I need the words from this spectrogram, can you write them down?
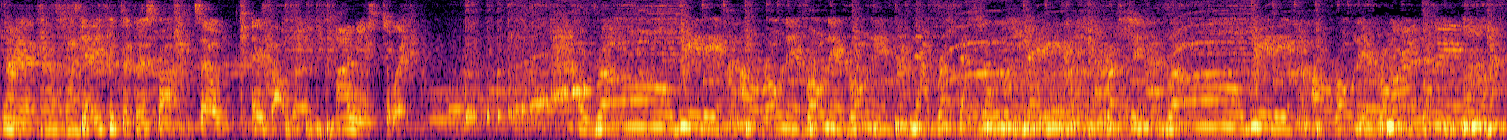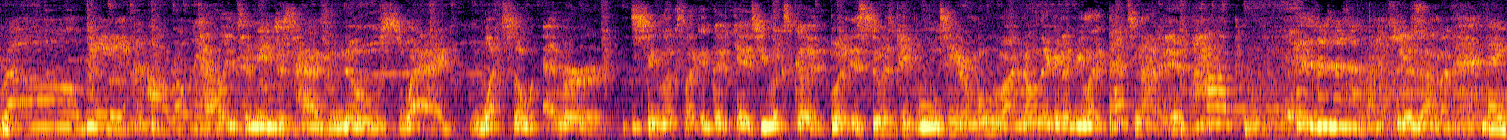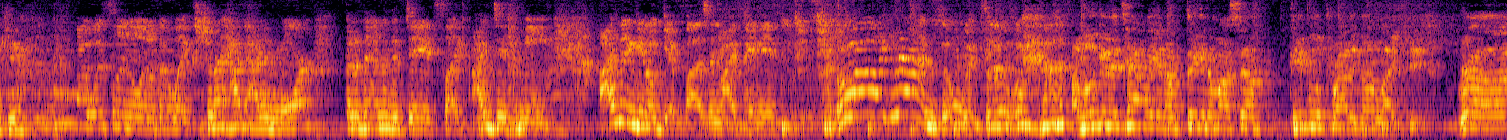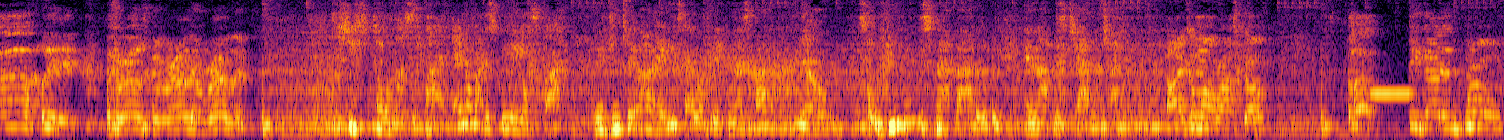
No, yeah, okay, yeah, you picked a good spot. So it's all good. I'm used to it. A roll with it, a rolling, rolling, rolling. Now brush that shoulder blade, brush it, roll with it, a rolling, rolling, rolling. Uh, roll with it, a rolling. Tally to me just has no swag whatsoever. She looks like a good kid. She looks good. But as soon as people see her move, I know they're gonna be like, that's not hip hop. Good job. Thank you. I was feeling a little bit like, should I have added more? But at the end of the day, it's like, I did me. I think it'll get buzz, in my opinion. Oh, I like that. Do it, do it. I'm looking at Tally and I'm thinking to myself, people are probably gonna like this. Roll with it. Rolling, rolling, rolling. She stole my spot. Ain't nobody steal your spot. Did you tell her, hey, Tyler, I'm picking that spot? No. So you need to snap out of it and not this challenge. All right, come on, Roscoe. His broom.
